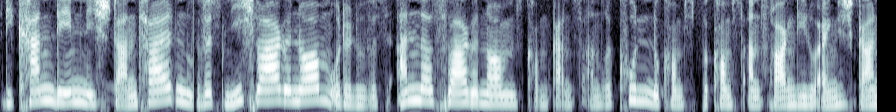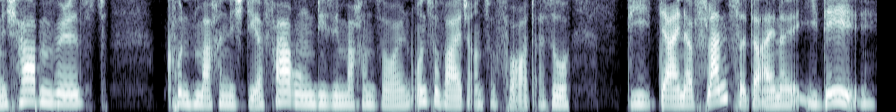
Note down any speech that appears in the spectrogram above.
Die kann dem nicht standhalten. Du wirst nicht wahrgenommen oder du wirst anders wahrgenommen. Es kommen ganz andere Kunden. Du kommst, bekommst Anfragen, die du eigentlich gar nicht haben willst. Kunden machen nicht die Erfahrungen, die sie machen sollen und so weiter und so fort. Also die, deine Pflanze, deine Idee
